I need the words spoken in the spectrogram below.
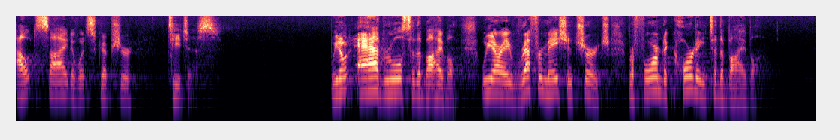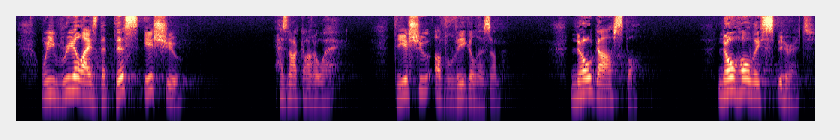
outside of what Scripture teaches. We don't add rules to the Bible. We are a Reformation church, reformed according to the Bible. We realize that this issue has not gone away the issue of legalism. No gospel, no Holy Spirit.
